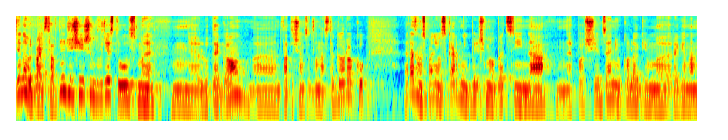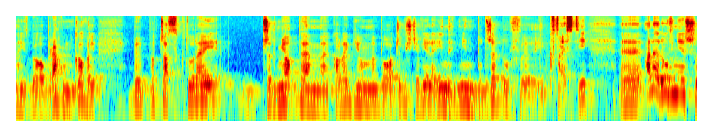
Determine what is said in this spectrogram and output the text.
Dzień dobry Państwa. W dniu dzisiejszym, 28 lutego e, 2012 roku, razem z Panią Skarbnik byliśmy obecni na posiedzeniu Kolegium Regionalnej Izby Obrachunkowej, podczas której przedmiotem kolegium było oczywiście wiele innych gmin, budżetów e, i kwestii, e, ale również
